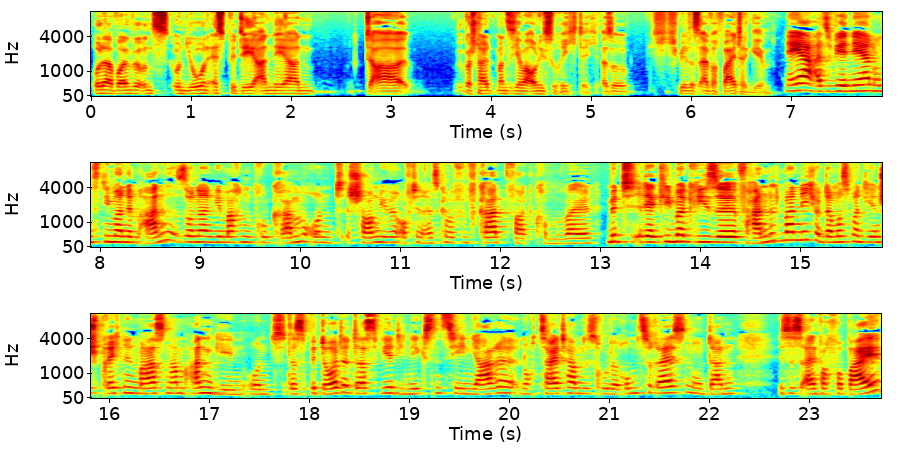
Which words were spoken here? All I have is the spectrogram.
Oder wollen wir uns Union, SPD annähern? Da überschneidet man sich aber auch nicht so richtig. Also ich will das einfach weitergeben. Naja, also wir nähern uns niemandem an, sondern wir machen ein Programm und schauen, wie wir auf den 1,5 Grad Pfad kommen, weil mit der Klimakrise verhandelt man nicht und da muss man die entsprechenden Maßnahmen angehen. Und das bedeutet, dass wir die nächsten zehn Jahre noch Zeit haben, das Ruder rumzureißen und dann ist es einfach vorbei.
